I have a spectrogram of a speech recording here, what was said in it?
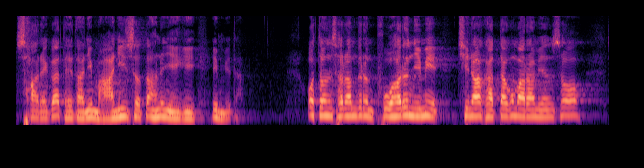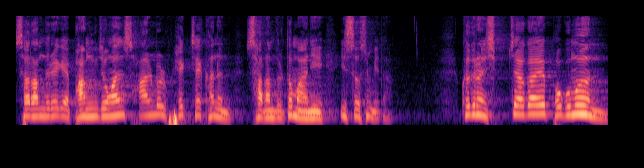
사례가 대단히 많이 있었다 하는 얘기입니다. 어떤 사람들은 부활은 이미 지나갔다고 말하면서 사람들에게 방종한 삶을 획책하는 사람들도 많이 있었습니다. 그들은 십자가의 복음은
